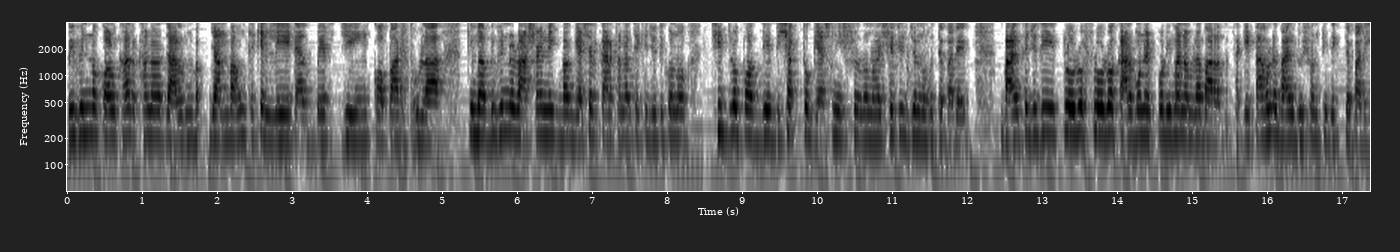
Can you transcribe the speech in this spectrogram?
বিভিন্ন কলকারখানা যান- যানবাহন থেকে লেড অ্যাসবেস্টস জিঙ্ক, কপার, ধুলা কিংবা বিভিন্ন রাসায়নিক বা গ্যাসের কারখানা থেকে যদি কোনো ছিদ্রপথ দিয়ে বিষাক্ত গ্যাস নিঃসরণ হয় সেটির জন্য হতে পারে। বায়ুতে যদি ক্লোরোফ্লোরো কার্বনের পরিমাণ আমরা বাড়াতে থাকি তাহলে বায়ু দূষণটি দেখতে পারি।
